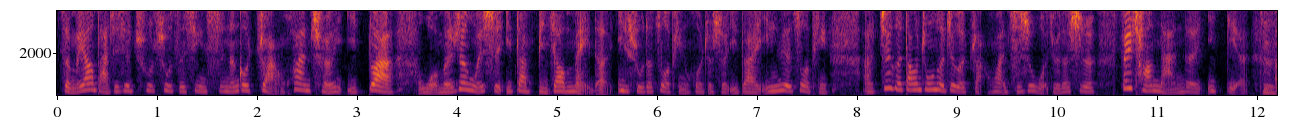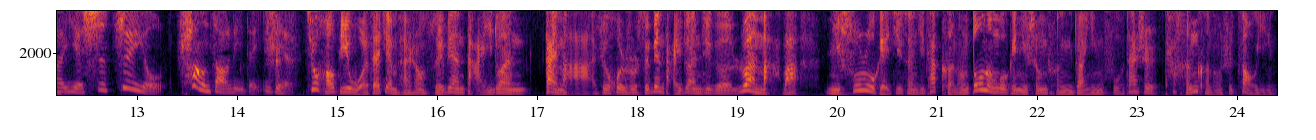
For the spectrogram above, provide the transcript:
怎么样把这些数数字信息能够转换成一段我们认为是一段比较美的艺术的作品，或者是一段音乐作品啊、这个当中的这个转换，其实我觉得是非常难的一点，对呃，也是最有创造力的一是点。，就好比我在键盘上随便打一段代码，就或者说随便打一段这个乱码吧，你输入给计算机，它可能都能够给你生成一段音符，但是它很可能是噪音。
